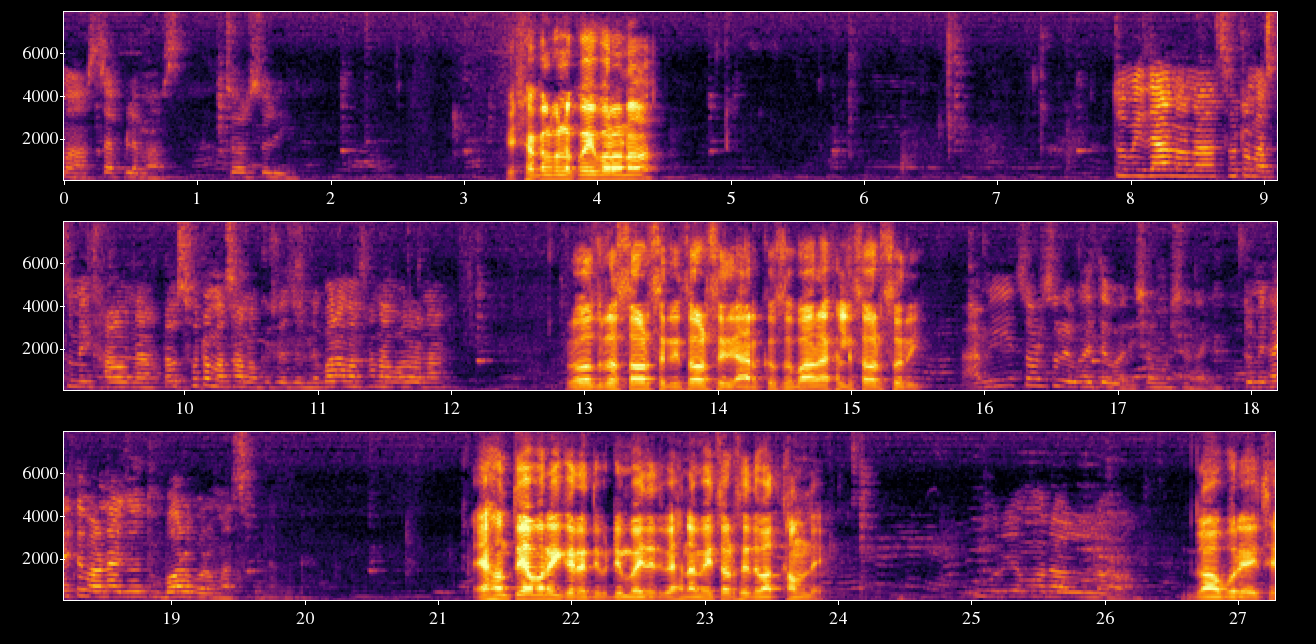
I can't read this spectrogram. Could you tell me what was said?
মাছ চাপলা মাছ চরচরি এ সকালবেলা কই পারো না? তুমি জানো না ছোট মাছ তুমি খাও না। তাও ছোট মাছ আনো কিসের জন্য? বড় মাছ আনা ভালো না। রোজ রোজ চরচরি চরচরি আর কিছু পাও না খালি চরচরি আমি চরচরি খাইতে পারি সমস্যা নাই। তুমি খাইতে পারো না তুমি বড় বড় মাছ কিনা এখন তুই আমার এই করে দিবি ডিম ভাইজে দিবি এখন আমি এই চরচরি ভাত খাম নে। ওরে আমার আল্লাহ। যাওয়া পরে আইছে।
